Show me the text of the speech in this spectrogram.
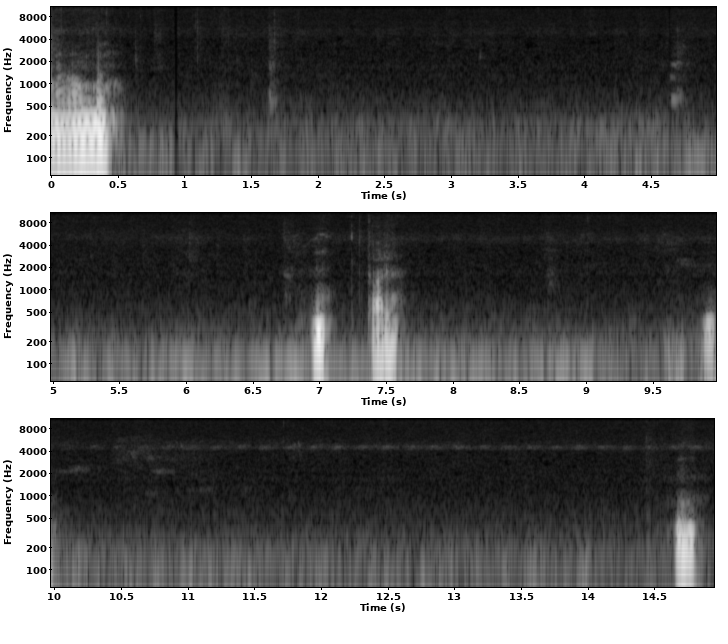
มาลองดูหึต่อแล้วหึหึ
